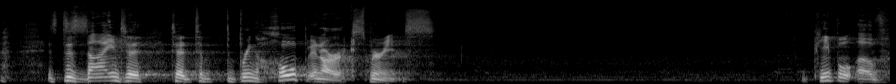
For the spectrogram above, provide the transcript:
it's designed to, to, to, to bring hope in our experience. People of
